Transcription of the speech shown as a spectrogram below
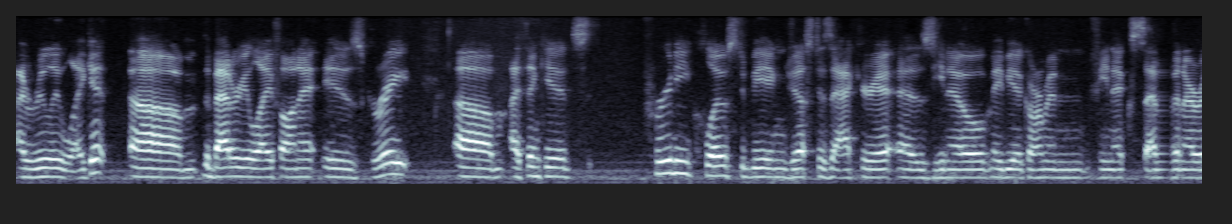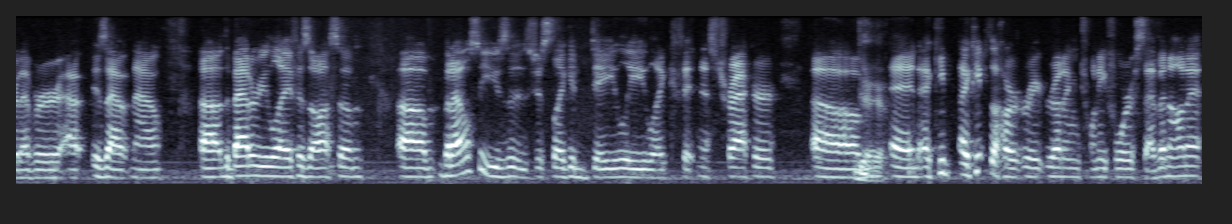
I really like it. Um, the battery life on it is great. Um, I think it's pretty close to being just as accurate as you know maybe a Garmin Fenix Seven or whatever is out now. Uh, the battery life is awesome, um, but I also use it as just like a daily like fitness tracker. Um, yeah. And I keep I keep the heart rate running twenty four seven on it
